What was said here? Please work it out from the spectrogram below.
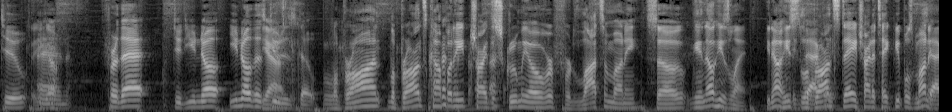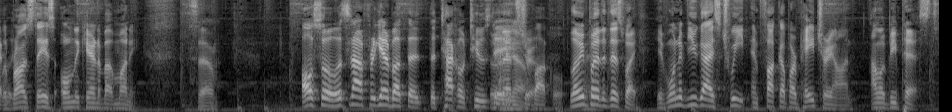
too. There you go. and for that, dude, you know, you know this Yeah. dude is dope. LeBron LeBron's company tried to screw me over for lots of money, so you know he's lame. You know he's Exactly. LeBron Stay trying to take people's money. Exactly. LeBron Stay is only caring about money. So Also, let's not forget about the the Taco Tuesday That's true. debacle. Let me put it this way: If one of you guys tweet and fuck up our Patreon, I'm gonna be pissed.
